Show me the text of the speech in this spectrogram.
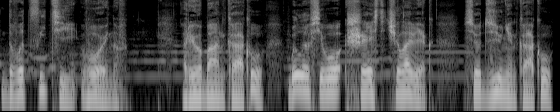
20 воинов. Рёбан Каку было всего 6 человек. Сёдзюнин Каку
